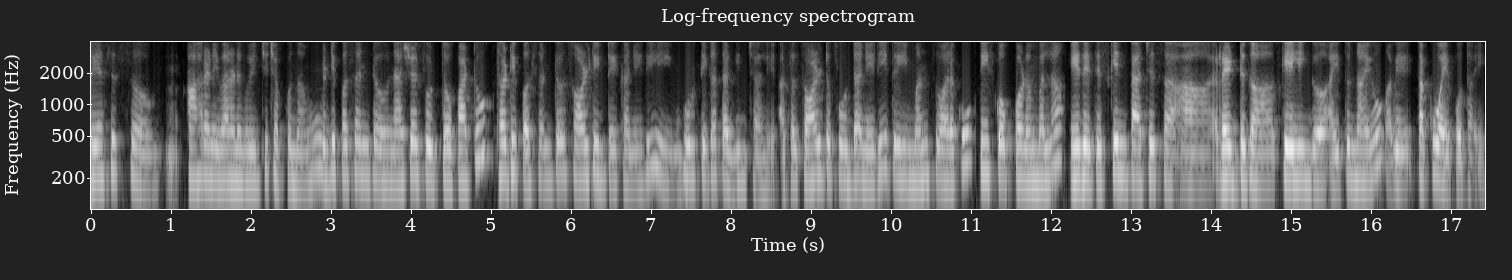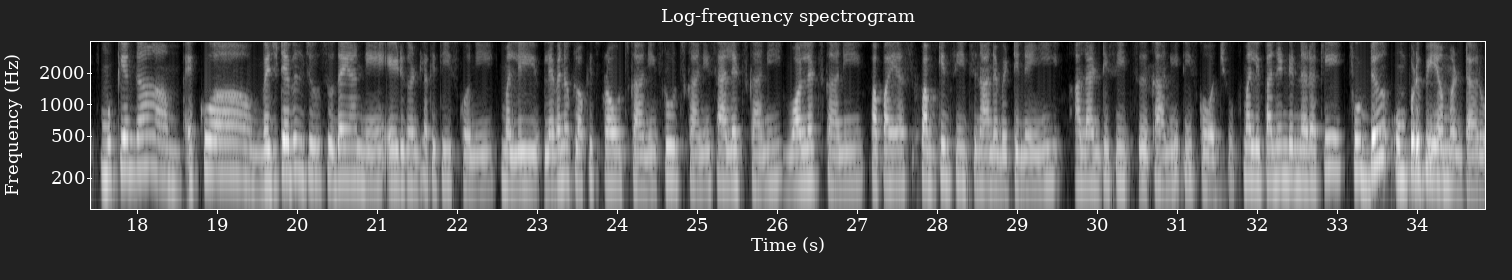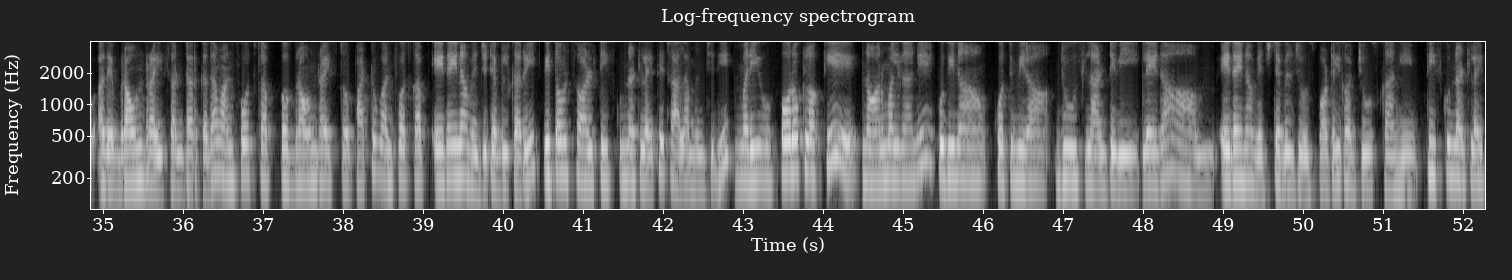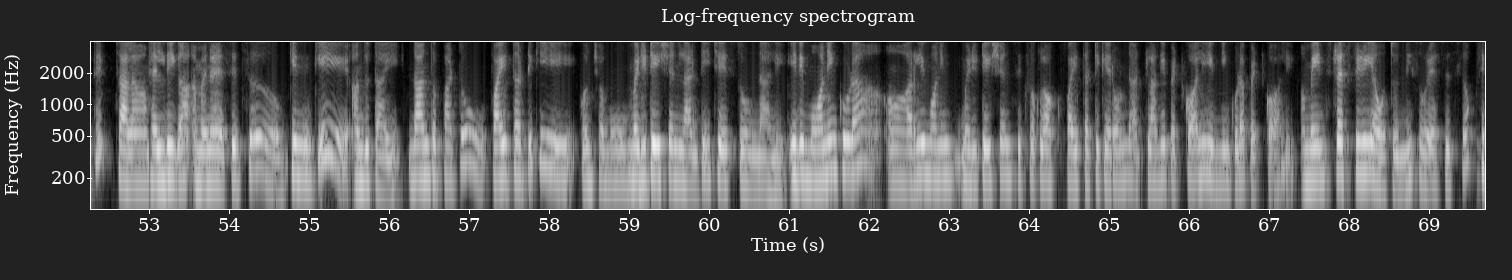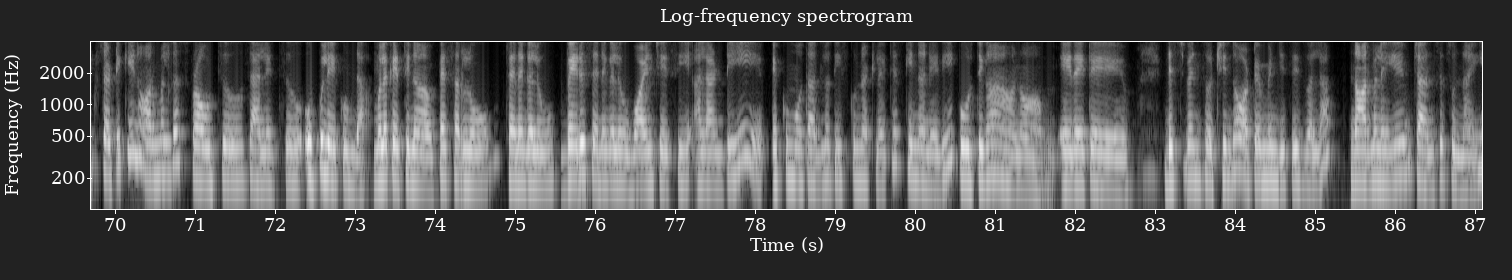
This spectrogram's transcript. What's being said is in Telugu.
సోరియాసిస్ ఆహార నివారణ గురించి చెప్పుకుందాము. ట్వంటీ పర్సెంట్ నేచురల్ ఫుడ్తో పాటు థర్టీ పర్సెంట్ సాల్ట్ ఇంటేక్ అనేది పూర్తిగా తగ్గించాలి. అసలు సాల్ట్ ఫుడ్ అనేది త్రీ మంత్స్ వరకు తీసుకోకపోవడం వల్ల ఏదైతే స్కిన్ ప్యాచెస్ రెడ్గా స్కేలింగ్ అవుతున్నాయో అవి తక్కువ అయిపోతాయి ముఖ్యంగా ఎక్కువ వెజిటేబుల్ జ్యూస్ ఉదయాన్నే ఏడు గంటలకి తీసుకొని మళ్ళీ లెవెన్ ఓ క్లాక్ స్ప్రౌట్స్ కానీ ఫ్రూట్స్ కానీ సాలెడ్స్ కానీ వాల్నట్స్ కానీ పపాయాస్ పంకిన్ సీడ్స్ నానబెట్టినవి అలా అలాంటి సీడ్స్ కానీ తీసుకోవచ్చు. మళ్ళీ పన్నెండున్నరకి ఫుడ్ ఉంపుడు బియ్యం అంటారు. అదే బ్రౌన్ రైస్ అంటారు కదా. వన్ ఫోర్త్ కప్ బ్రౌన్ రైస్తో పాటు వన్ ఫోర్త్ కప్ ఏదైనా వెజిటేబుల్ కర్రీ వితౌట్ సాల్ట్ తీసుకున్నట్లయితే చాలా మంచిది. మరియు ఫోర్ ఓ క్లాక్కి నార్మల్ గానే పుదీనా కొత్తిమీర జ్యూస్ లాంటివి లేదా ఏదైనా vegetable juice bottle cut juice కానీ తీసుకున్నట్లయితే చాలా హెల్దీగా అమైనో యాసిడ్స్ స్కిన్కి అందుతాయి. దాంతో పాటు ఫైవ్ థర్టీకి కొంచెము మెడిటేషన్ లాంటివి చేస్తూ ఉండాలి. ఇది మార్నింగ్ కూడా early morning meditation six o'clock five థర్టీకి అరౌండ్ అట్లాగే పెట్టుకోవాలి ఈవినింగ్ కూడా పెట్టుకోవాలి. మెయిన్ స్ట్రెస్ ఫ్రీ అవుతుంది సోరియాసిస్లో. సిక్స్ థర్టీకి నార్మల్గా స్ప్రౌట్స్ సాలెడ్స్ ఉప్పు లేకుండా మొలకెత్తిన పెసర్లు శనగలు వేరు శనగలు బాయిల్ చేసి అలాంటివి ఎక్కువ మోతాదులో తీసుకున్నట్లయితే స్కిన్ అనేది పూర్తిగా నా- ఏదైతే డిస్టర్బెన్స్ వచ్చిందో ఆటోమిన్ డిసీజ్ వల్ల నార్మల్ అయ్యే ఛాన్సెస్ ఉన్నాయి.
